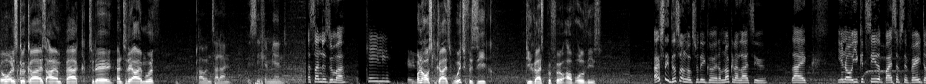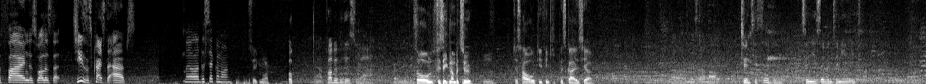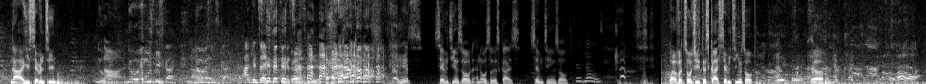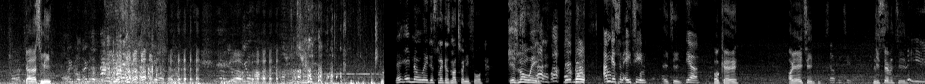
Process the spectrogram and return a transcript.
Yo, what is good, guys? I am back today, and today I am with. Kawim Talan. Isihle Myende. Asanda Zuma. Kaylee. I want to ask you guys, which physique do you guys prefer out of all of these? Actually, this one looks really good. I'm not gonna lie to you. Like, you know, you could see the biceps, they're very defined, as well as the. Jesus Christ, the abs. Uh, the second one. Second one. Okay. Yeah, probably this one. Yeah, probably this So, physique number two. Just how old do you think this guy is here? one. He's about 27, 27, 28. Nah, he's 17. Nah. No, who's this guy? Nah. No, who's this guy? I can tell it's something it says me. He's 17 years old, and also this guy's 17 years old. No. What if I told you this guy's 17 years old? Yeah. Oh. Yeah, that's me. There ain't no way this nigga's not 24. There's no way. There's no I'm guessing 18. 18. Yeah. Okay. Oh, you're 18. 17. He's 17.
